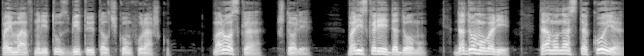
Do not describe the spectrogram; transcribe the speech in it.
поймав на лету сбитую толчком фуражку. — Морозка, что ли? Вали скорей до дому. До дому вали. Там у нас такое,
